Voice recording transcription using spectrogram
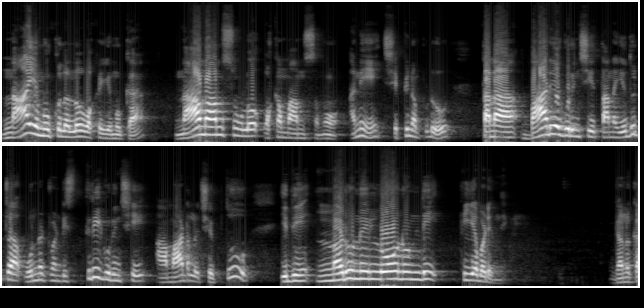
నా ఎముకలలో ఒక ఎముక నా మాంసంలో ఒక మాంసము అని చెప్పినప్పుడు తన భార్య గురించి తన ఎదుట ఉన్నటువంటి స్త్రీ గురించి ఆ మాటలు చెప్తూ ఇది నరునిలో నుండి తీయబడింది. గనుక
